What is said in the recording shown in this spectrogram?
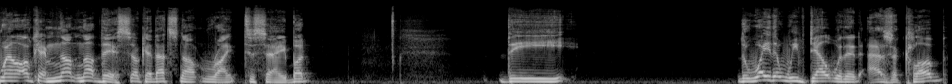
Well, okay, not not this. Okay, that's not right to say, but the the way that we've dealt with it as a club.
